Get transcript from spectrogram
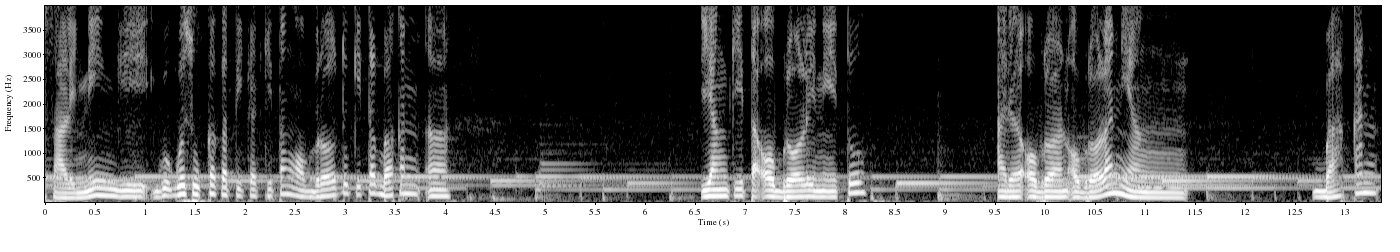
saling tinggi gue gue suka ketika kita ngobrol tuh kita bahkan uh, yang kita obrolin itu ada obrolan-obrolan yang bahkan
